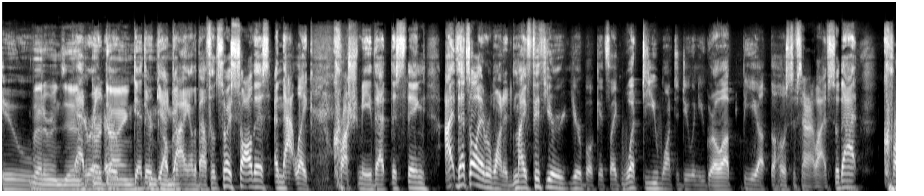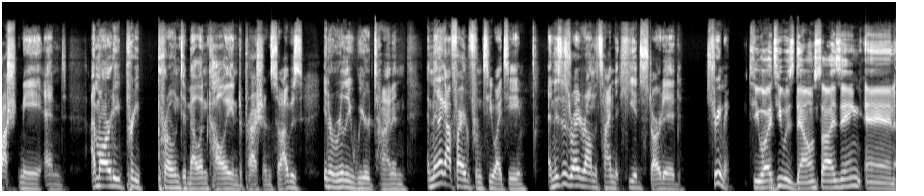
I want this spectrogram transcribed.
II Veterans, yeah, veteran- or dying. yeah, they're yeah, dying on the battlefield. So I saw this, and that like crushed me. That this thing, I, that's all I ever wanted. In my fifth year yearbook, it's like, what do you want to do when you grow up? Be uh, the host of Saturday Night Live. So that crushed me, and I'm already pretty prone to melancholy and depression. So I was in a really weird time, and and then I got fired from TYT, and this is right around the time that he had started streaming. TYT was downsizing, and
